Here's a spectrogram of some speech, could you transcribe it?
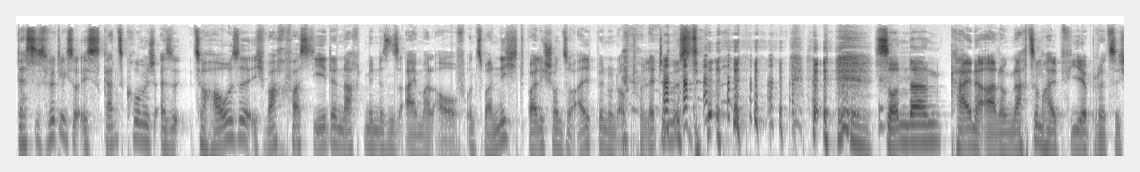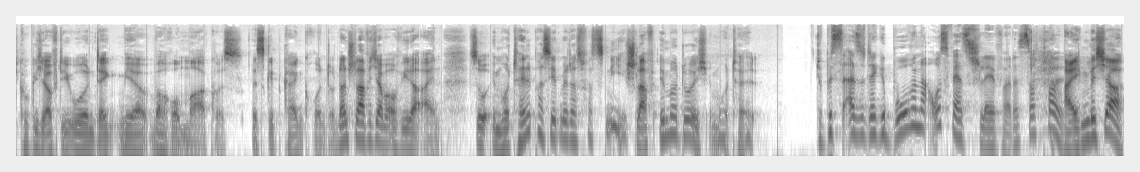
das ist wirklich so, ist ganz komisch. Also zu Hause, ich wach fast jede Nacht mindestens einmal auf. Und zwar nicht, weil ich schon so alt bin und auf Toilette müsste, sondern, keine Ahnung, nachts um halb vier plötzlich gucke ich auf die Uhr und denke mir, warum, Markus? Es gibt keinen Grund. Und dann schlafe ich aber auch wieder ein. So, im Hotel passiert mir das fast nie. Ich schlafe immer durch im Hotel. Du bist also der geborene Auswärtsschläfer, das ist doch toll. Eigentlich ja.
